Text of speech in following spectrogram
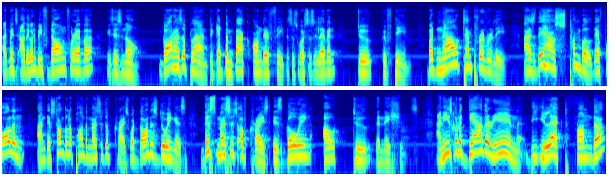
That means, are they going to be down forever? He says, No. God has a plan to get them back on their feet. This is verses 11 to 15. But now, temporarily, as they have stumbled, they've fallen and they've stumbled upon the message of Christ, what God is doing is this message of Christ is going out to the nations. And He's going to gather in the elect from the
